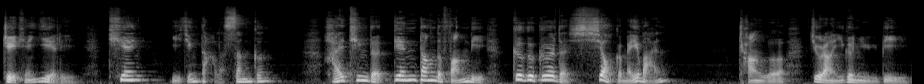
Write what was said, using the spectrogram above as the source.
这天夜里，天已经打了三更，还听得颠当的房里咯咯咯的笑个没完。嫦娥就让一个女婢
